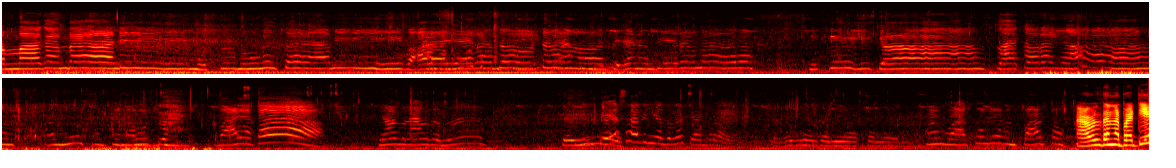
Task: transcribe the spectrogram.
அத்தம்மகன் தாண்டி முத்து நூணு சாமி வாழ இளந்தோட்டம் தேனும் தினமாவும் கிட்டிக்கா சக்கரையா வாயக்கா. கேமரா ஆகுதம்மா பேசாதீங்க அதெல்லாம் கேமரா. பார்த்தோம் அவ்வளோ தானே பாட்டி?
